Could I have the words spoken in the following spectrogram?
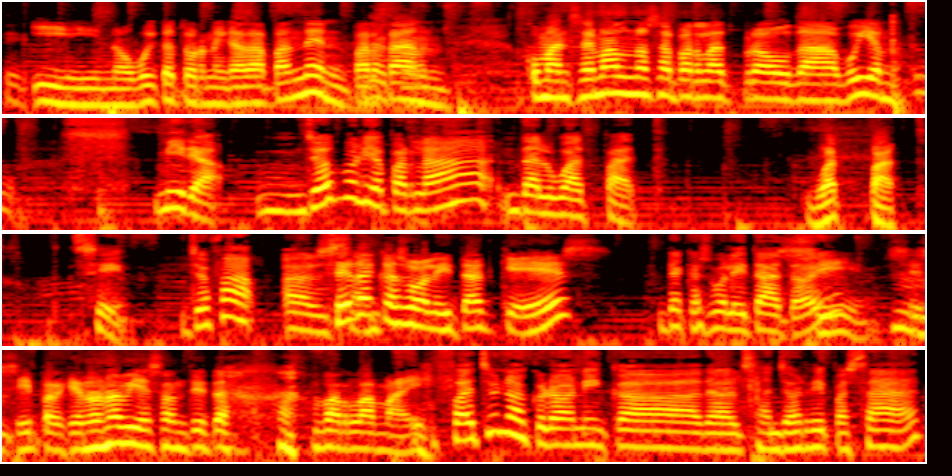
Sí. i no vull que torni a quedar pendent. Per tant, comencem el No s'ha parlat prou d'avui amb tu. Mira, jo et volia parlar del Wattpad. Wattpad. Sí, jo fa... El Sé de sant- casualitat que és... de casualitat, oi? Sí, sí, sí, perquè no n'havia sentit a, a parlar mai. Faig una crònica del Sant Jordi passat.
